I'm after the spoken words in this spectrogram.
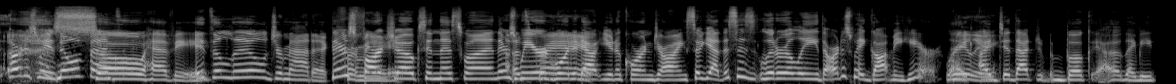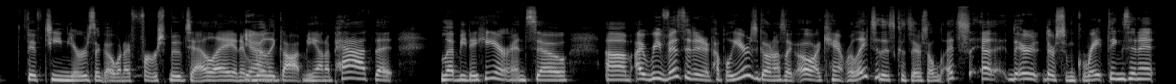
artist way is No offense. so heavy. It's a little dramatic. There's fart me. jokes in this one. There's That's weird worded out unicorn drawings. So yeah, this is literally the artist way got me here. Like Really? I did that book uh, maybe 15 years ago when I first moved to LA, and it Yeah. really got me on a path that led me to here. And so um, I revisited it a couple years ago, and I was like, oh, I can't relate to this because there's a it's uh, there there's some great things in it.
